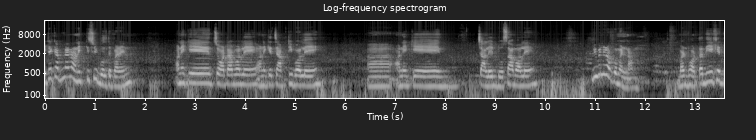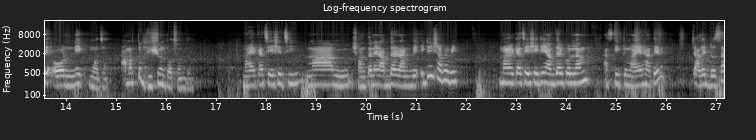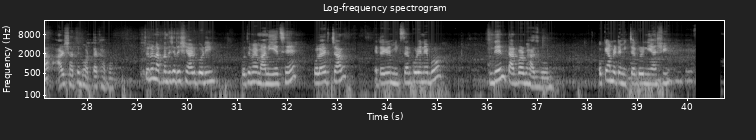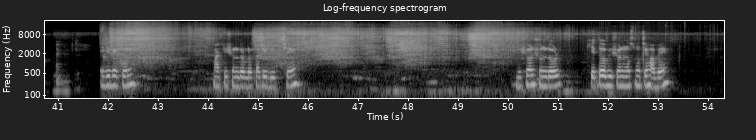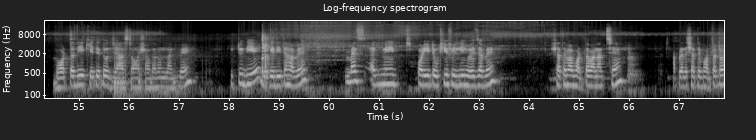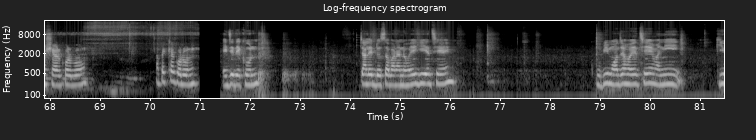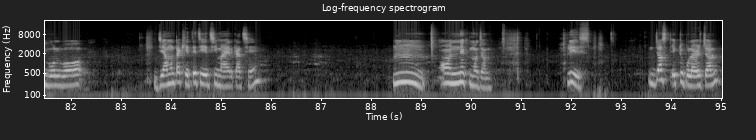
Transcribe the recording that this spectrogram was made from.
এটাকে আপনারা অনেক কিছুই বলতে পারেন। অনেকে চটা বলে, অনেকে চাপটি বলে অনেকে চালের ডোসা বলে। বিভিন্ন রকমের নাম। বাট ভর্তা দিয়ে খেতে অনেক মজা। আমার তো ভীষণ পছন্দ। মায়ের কাছে এসেছি, মা সন্তানের আবদার রাখবে, এটাই স্বাভাবিক। মায়ের কাছে এসে এটাই আবদার করলাম, আজকে একটু মায়ের হাতের চালের ডোসা আর সাথে ভর্তা খাব। চলুন আপনাদের সাথে শেয়ার করি। প্রথমে মা নিয়েছে কোলাইয়ের চাল, এটাকে মিক্সার করে নেব দেন তারপর ভাজবো। ওকে, আমরা এটা মিক্সচার করে নিয়ে আসি। এই যে দেখুন, মা কি সুন্দর লোসাটি দিচ্ছে। ভীষণ সুন্দর, খেতেও ভীষণ মুচমুচে হবে। ভর্তা দিয়ে খেতে তো জাস্ট অসাধারণ লাগবে। একটু দিয়ে ঢেকে দিতে হবে। ব্যাস, এক মিনিট পরে এটা উঠিয়ে ফেললেই হয়ে যাবে। সাথে মা ভর্তা বানাচ্ছে। আপনাদের সাথে ভর্তাটাও শেয়ার করব। অপেক্ষা করুন। এই যে দেখুন, চালের ডোসা বানানো হয়ে গিয়েছে। খুবই মজা হয়েছে মানে কি বলব? যেমনটা খেতে চেয়েছি মায়ের কাছে। হুম, অনেক মজা। প্লিজ, জাস্ট একটু পোলারের চাল,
